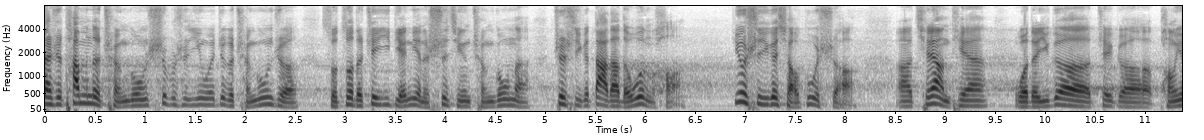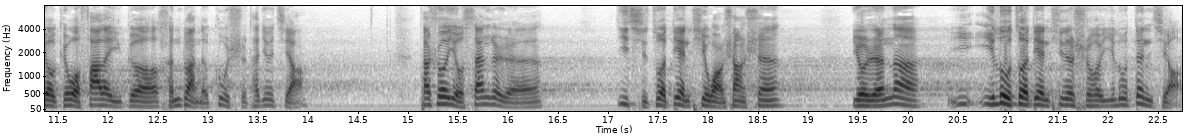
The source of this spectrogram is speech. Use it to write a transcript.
但是他们的成功是不是因为这个成功者所做的这一点点的事情成功呢？这是一个大大的问号。又是一个小故事啊！啊，前两天我的一个这个朋友给我发了一个很短的故事，他就讲，他说有三个人一起坐电梯往上升，有人呢一一路坐电梯的时候一路蹬脚，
